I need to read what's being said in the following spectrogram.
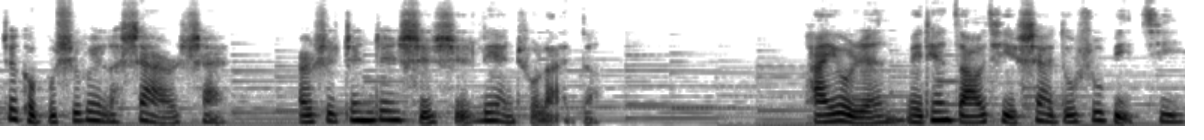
这可不是为了晒而晒，而是真真实实练出来的。还有人每天早起晒读书笔记、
